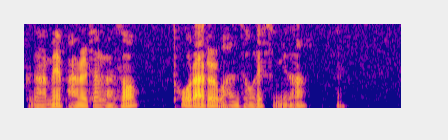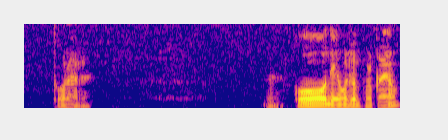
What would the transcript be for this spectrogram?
그 다음에 반을 잘라서 토라를 완성을 했습니다. 예, 토라를. 그 내용을 좀 볼까요?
